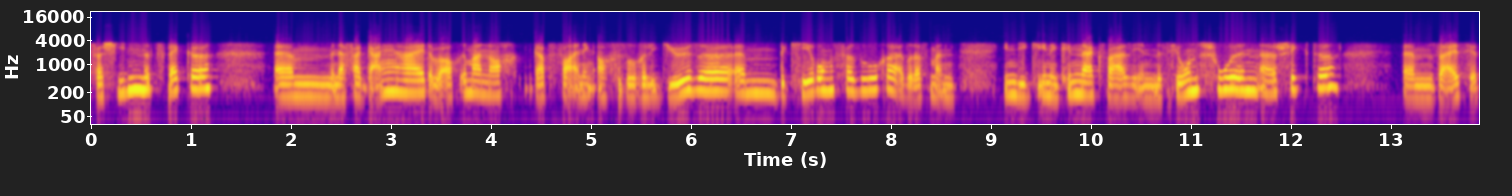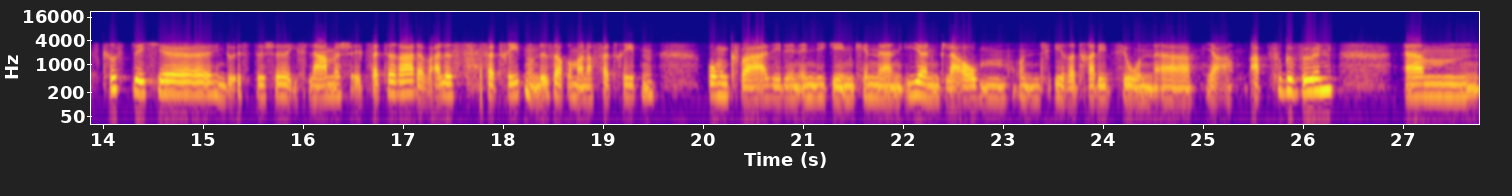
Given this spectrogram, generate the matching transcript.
verschiedene Zwecke. Ähm, in der Vergangenheit, aber auch immer noch, gab es vor allen Dingen auch so religiöse ähm, Bekehrungsversuche, also dass man indigene Kinder quasi in Missionsschulen äh, schickte, ähm, sei es jetzt christliche, hinduistische, islamische etc. Da war alles vertreten und ist auch immer noch vertreten, um quasi den indigenen Kindern ihren Glauben und ihre Tradition äh, ja, abzugewöhnen. Ähm,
